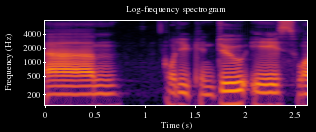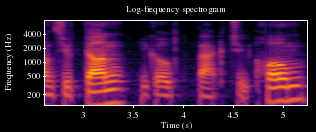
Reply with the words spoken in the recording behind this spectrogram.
Um, what you can do is once you're done you go back to home,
